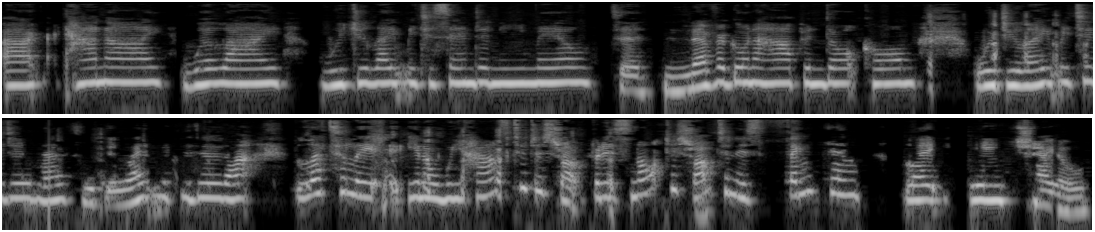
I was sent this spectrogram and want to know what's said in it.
Uh, can I? Will I? Would you like me to send an email to nevergonnahappen.com? Would you like me to do this? Would you like me to do that? Literally, you know, we have to disrupt, but it's not disrupting, it's thinking like a child.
